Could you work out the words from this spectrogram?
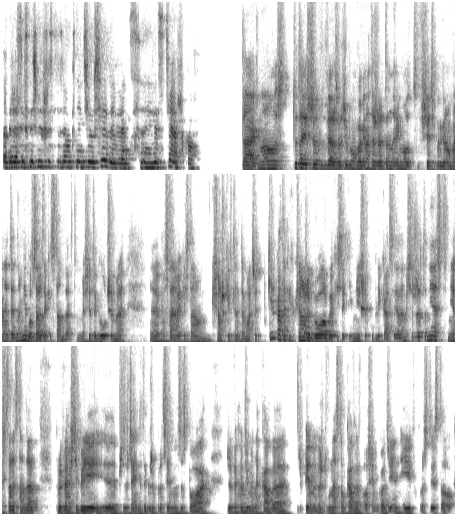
A teraz jesteśmy wszyscy zamknięci u siebie, więc jest ciężko. Tak, no tutaj jeszcze wiesz, zwróciłbym uwagę na to, że ten remote w świecie programowania to jednak nie był wcale taki standard. My się tego uczymy. E, powstają jakieś tam książki w tym temacie. Kilka takich książek było, albo jakichś takich mniejszych publikacji, ale myślę, że to nie jest, nie jest wcale standard. Programiści byli e, przyzwyczajeni do tego, że pracujemy w zespołach, że wychodzimy na kawę, że pijemy wiesz, 12 kawę w 8 godzin i po prostu jest to ok,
